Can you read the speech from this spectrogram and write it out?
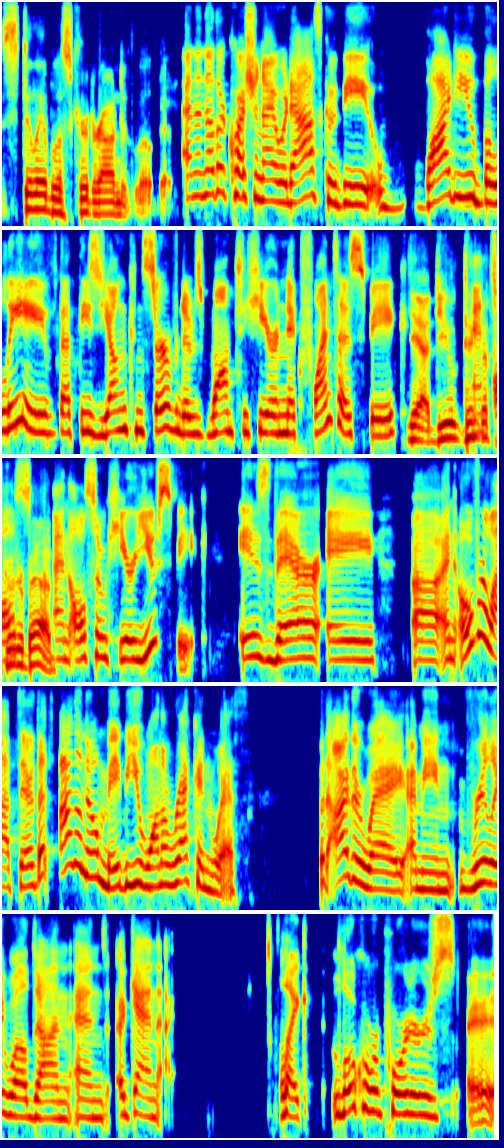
still able to skirt around it a little bit And another question I would ask would be why do you believe that these young conservatives want to hear Nick Fuentes speak yeah do you think that's good or bad and also hear you speak? Is there a uh, an overlap there that I don't know, maybe you want to reckon with? But either way, I mean, really well done. And again, like local reporters, uh,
